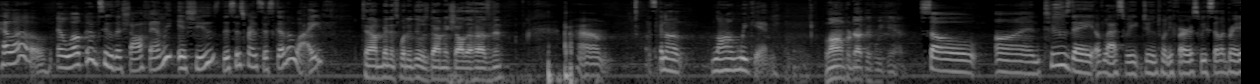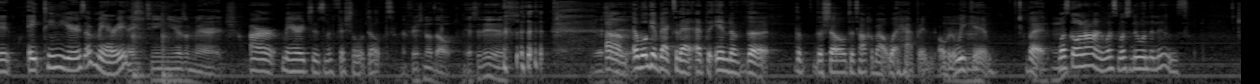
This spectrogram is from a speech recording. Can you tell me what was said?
Hello, and welcome to the Shaw Family Issues. This is Francisca, the wife. Town Bennett's what it do is Dominic Shaw, the husband. Um, it's been a long weekend. Long, productive weekend. So, on Tuesday of last week, June 21st, we celebrated 18 years of marriage. 18 years of marriage. Our marriage is an official adult. Official adult. Yes, it is. yes, Um, and we'll get back to that at the end of the the, the show to talk about what happened over the weekend. But what's going on? What's what's new in the news?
